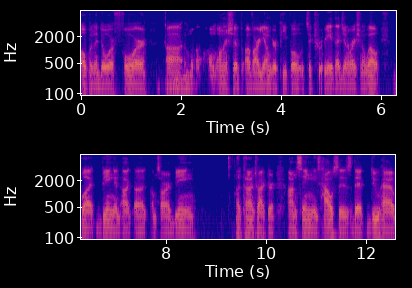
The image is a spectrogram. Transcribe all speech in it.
open the door for uh, home ownership of our younger people to create that generational wealth. But being an, uh, uh, I'm sorry, being a contractor, I'm seeing these houses that do have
